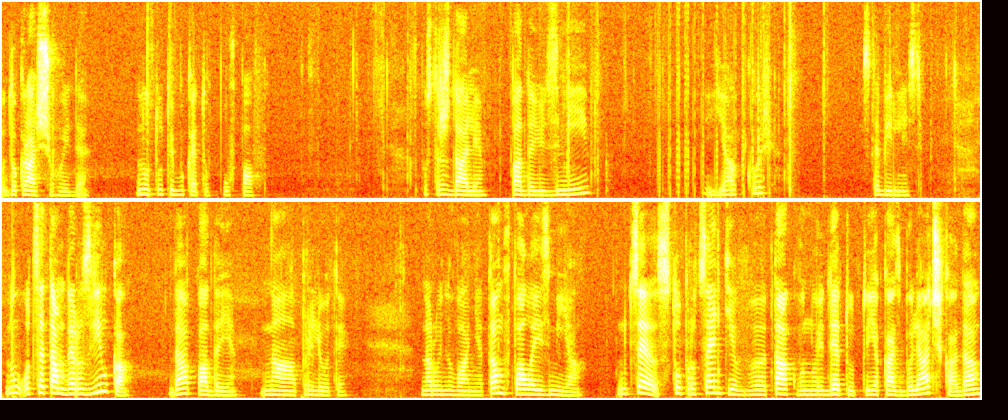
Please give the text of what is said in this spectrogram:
до кращого йде. Ну, тут і букет впав. Постраждалі падають змії, якорь, стабільність. Ну, оце там, де розвілка, да, падає на прильоти, на руйнування. Там впала і змія. Ну, це 100% так воно йде тут якась болячка, да,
